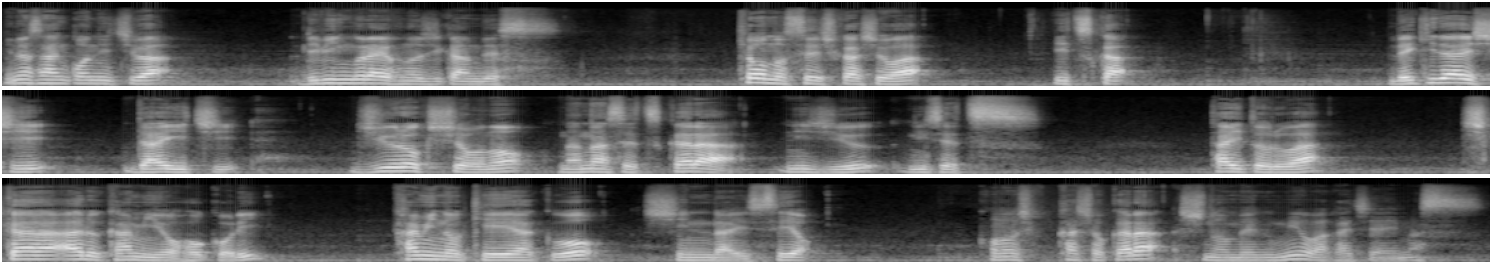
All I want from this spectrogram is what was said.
皆さんこんにちは。リビングライフの時間です。今日の聖書箇所は5日。歴代史第一16章の7節から22節。タイトルは力ある神を誇り神の契約を信頼せよ。この箇所から主の恵みを分かち合います。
